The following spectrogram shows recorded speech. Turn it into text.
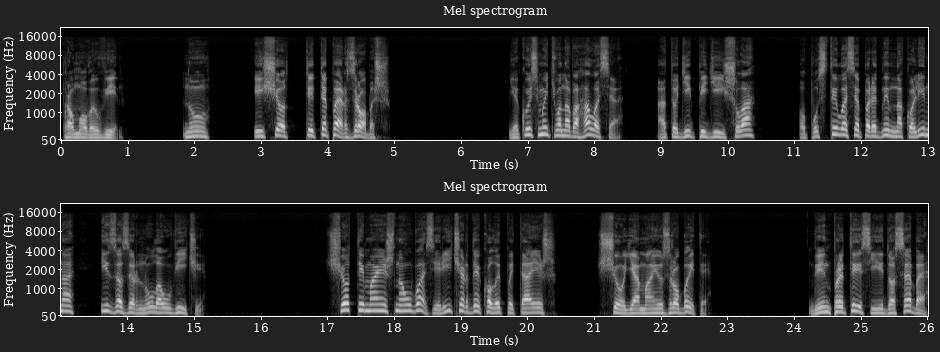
промовив він. Ну, і що ти тепер зробиш? Якусь мить вона вагалася, а тоді підійшла, опустилася перед ним на коліна і зазирнула у вічі. Що ти маєш на увазі, Річарде, коли питаєш, що я маю зробити? Він притис її до себе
